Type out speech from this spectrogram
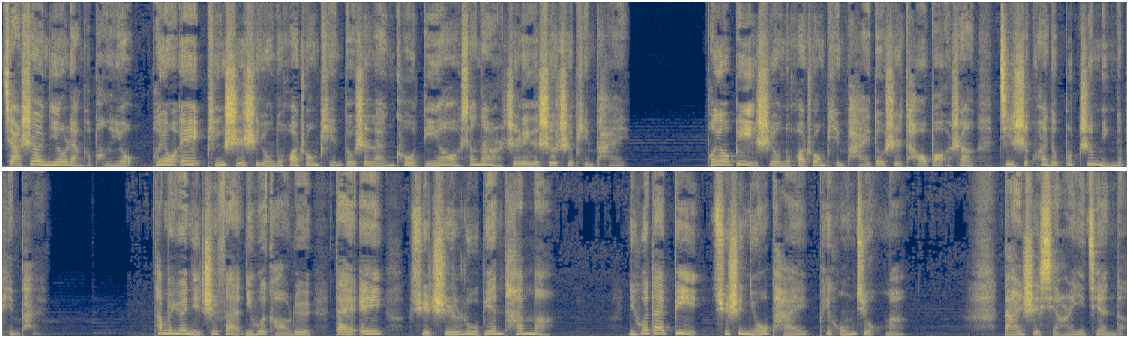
假设你有两个朋友，朋友 A 平时使用的化妆品都是兰蔻、迪奥、香奈儿之类的奢侈品牌，朋友 B 使用的化妆品牌都是淘宝上几十块的不知名的品牌。他们约你吃饭，你会考虑带 A 去吃路边摊吗？你会带 B 去吃牛排配红酒吗？答案是显而易见的。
